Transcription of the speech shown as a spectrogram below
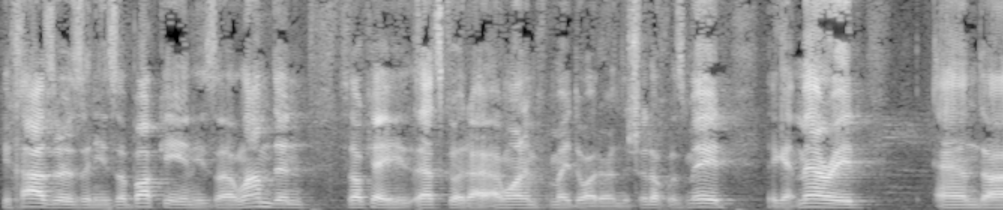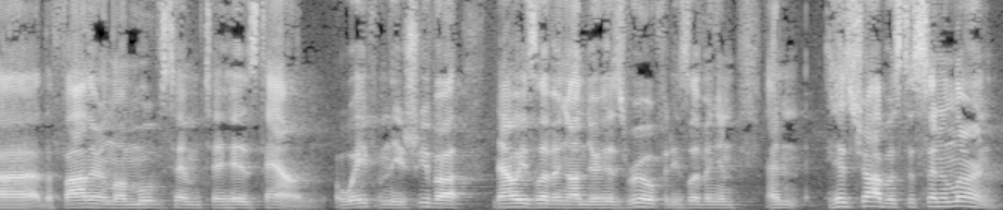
he chazers, and he's a bucky, and he's a lamdan. So, okay, that's good. I, I, want him for my daughter. And the shidduch was made, they get married, and uh, the father in law moves him to his town, away from the yeshiva. Now he's living under his roof, and he's living in, and his job was to sit and learn.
